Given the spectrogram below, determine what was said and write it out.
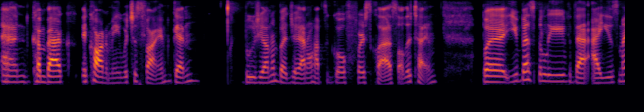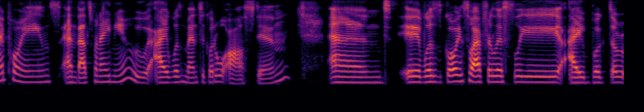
and come back economy, which is fine. Again, bougie on a budget. I don't have to go first class all the time. But you best believe that I used my points, and that's when I knew I was meant to go to Austin. And it was going so effortlessly. I booked a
